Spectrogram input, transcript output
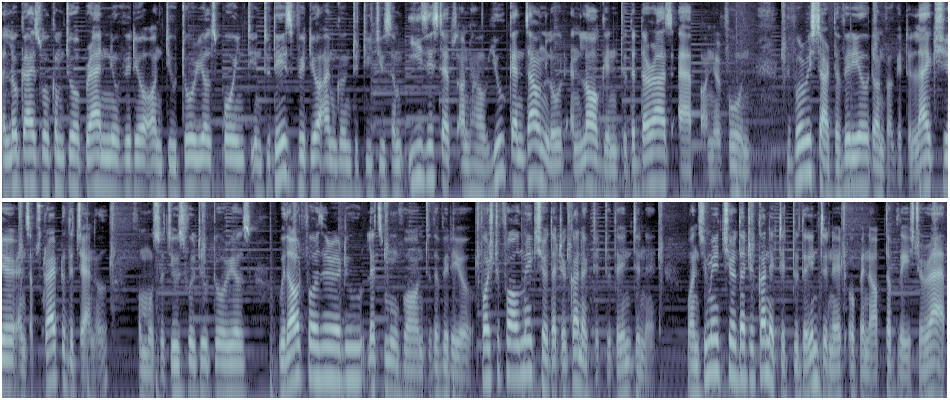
Hello guys, welcome to a brand new video on Tutorials Point. In today's video, I'm going to teach you some easy steps on how you can download and log in to the Daraz app on your phone. Before we start the video, don't forget to like, share and subscribe to the channel for more such useful tutorials. Without further ado, let's move on to the video. First of all, make sure that you're connected to the internet. Once you made sure that you're connected to the internet, open up the Play Store app.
